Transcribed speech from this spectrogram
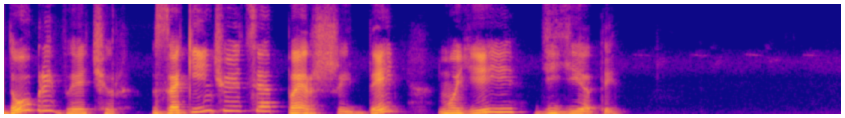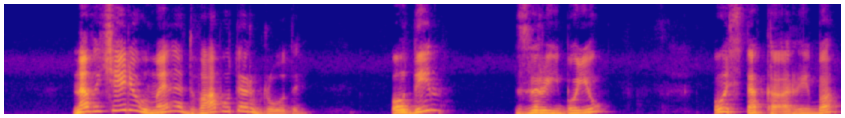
Добрий вечір. Закінчується перший день моєї дієти. На вечерю у мене два бутерброди. Один з рибою. Ось така риба.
